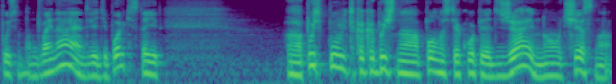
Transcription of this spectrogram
пусть она там двойная, две дипольки стоит. А, пусть пульт, как обычно, полностью копия DJI, но честно,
